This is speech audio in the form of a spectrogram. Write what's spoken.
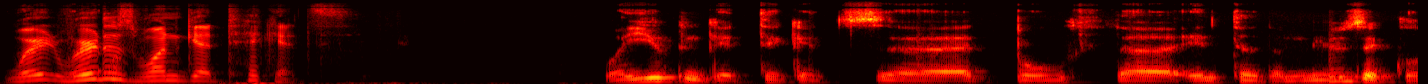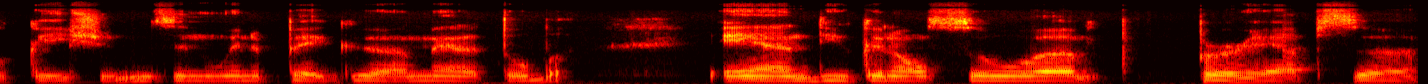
Where where does one get tickets? Well, you can get tickets uh, at both uh, into the music locations in Winnipeg, uh, Manitoba, and you can also um, perhaps uh,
